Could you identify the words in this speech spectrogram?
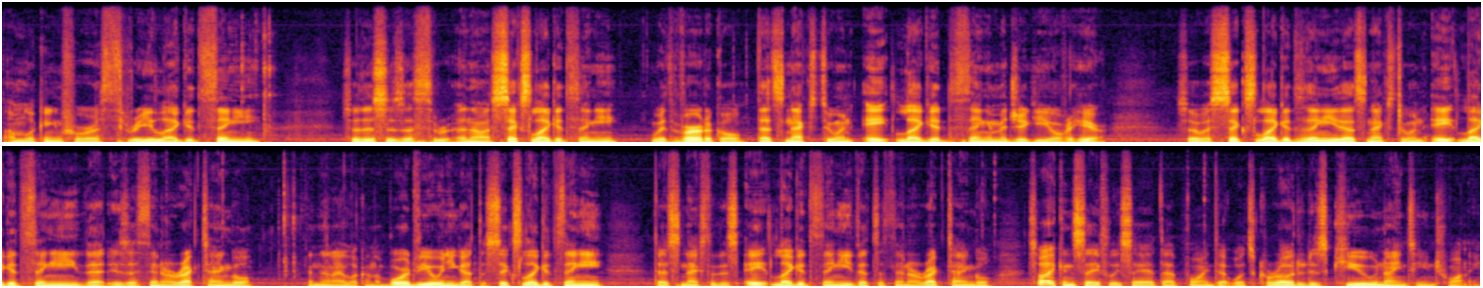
I'm looking for a three-legged thingy. So this is a, th no, a six-legged thingy with vertical that's next to an eight-legged thingamajiggy over here. So a six-legged thingy that's next to an eight-legged thingy that is a thinner rectangle. And then I look on the board view and you got the six-legged thingy that's next to this eight-legged thingy that's a thinner rectangle. So I can safely say at that point that what's corroded is Q1920.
